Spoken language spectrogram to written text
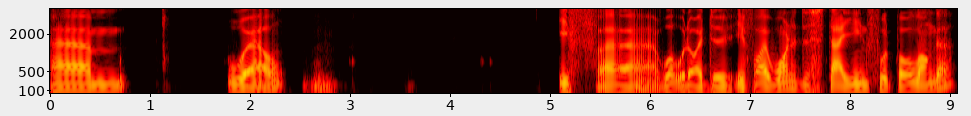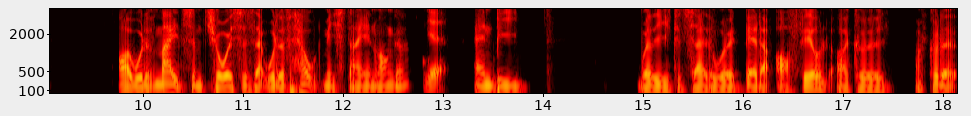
Um, well, if uh, what would I do if I wanted to stay in football longer? I would have made some choices that would have helped me stay in longer. Yeah. and be whether you could say the word better off field. I could, I could have,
